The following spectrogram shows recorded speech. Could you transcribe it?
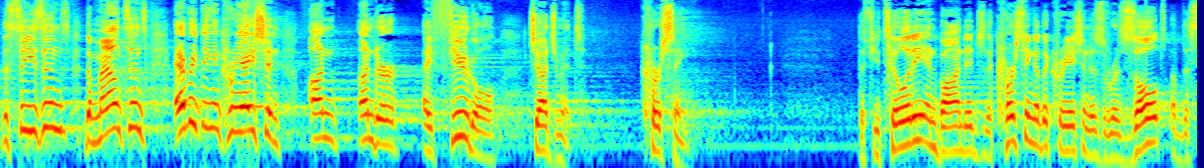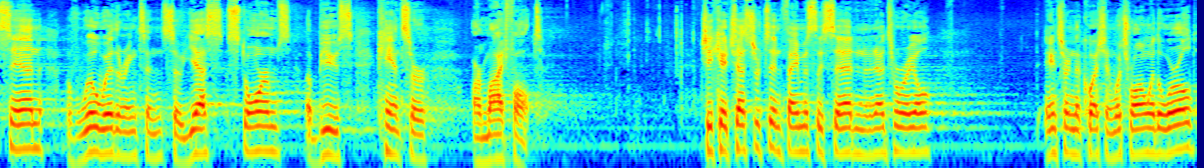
the seasons, the mountains, everything in creation un, under a futile judgment, cursing. The futility and bondage, the cursing of the creation is a result of the sin of Will Witherington. So, yes, storms, abuse, cancer, are my fault. G.K. Chesterton famously said in an editorial answering the question, What's wrong with the world?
